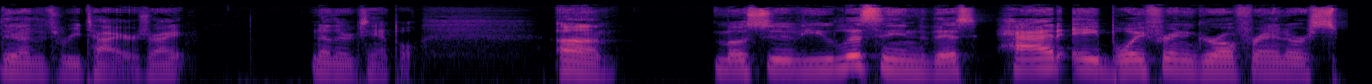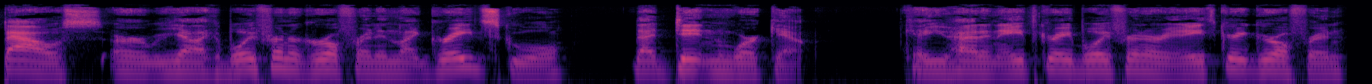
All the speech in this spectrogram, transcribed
the other three tires, right? Another example. Um, most of you listening to this had a boyfriend, girlfriend, or spouse, or yeah, like a boyfriend or girlfriend in like grade school that didn't work out. Okay, you had an eighth grade boyfriend or an eighth grade girlfriend,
